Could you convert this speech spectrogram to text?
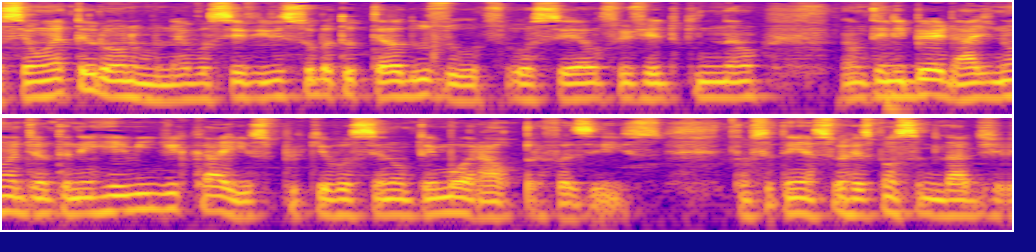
Você é um heterônomo, né? Você vive sob a tutela dos outros. Você é um sujeito que não, não tem liberdade. Não adianta nem reivindicar isso, porque você não tem moral para fazer isso. Então você tem a sua responsabilidade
